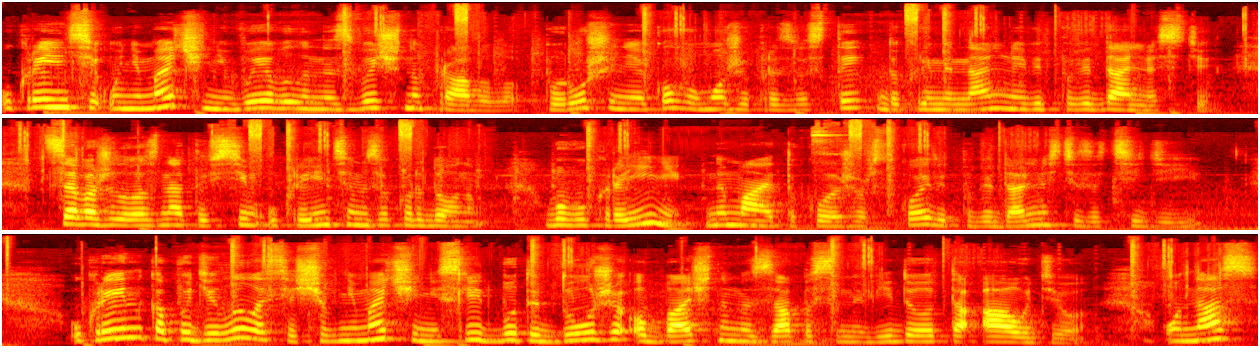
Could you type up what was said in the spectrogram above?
Українці у Німеччині виявили незвичне правило, порушення якого може призвести до кримінальної відповідальності. Це важливо знати всім українцям за кордоном, бо в Україні немає такої жорсткої відповідальності за ці дії. Українка поділилася, що в Німеччині слід бути дуже обачними з записами відео та аудіо. У нас,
